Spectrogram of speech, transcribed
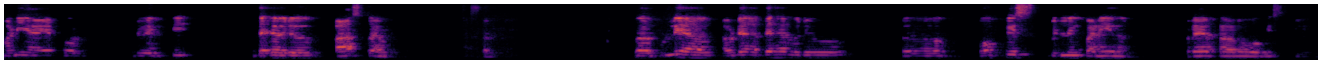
മണിയായപ്പോൾ ഒരു വ്യക്തി അദ്ദേഹം ഒരു പാസ്റ്റർ അവിടെ അപ്പൊ പുള്ളി അവിടെ അദ്ദേഹം ഒരു ഓഫീസ് ബിൽഡിംഗ് പണിയുന്നുണ്ട്. കുറെ കാലം ഓഫീസ് ബിൽഡിംഗ്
